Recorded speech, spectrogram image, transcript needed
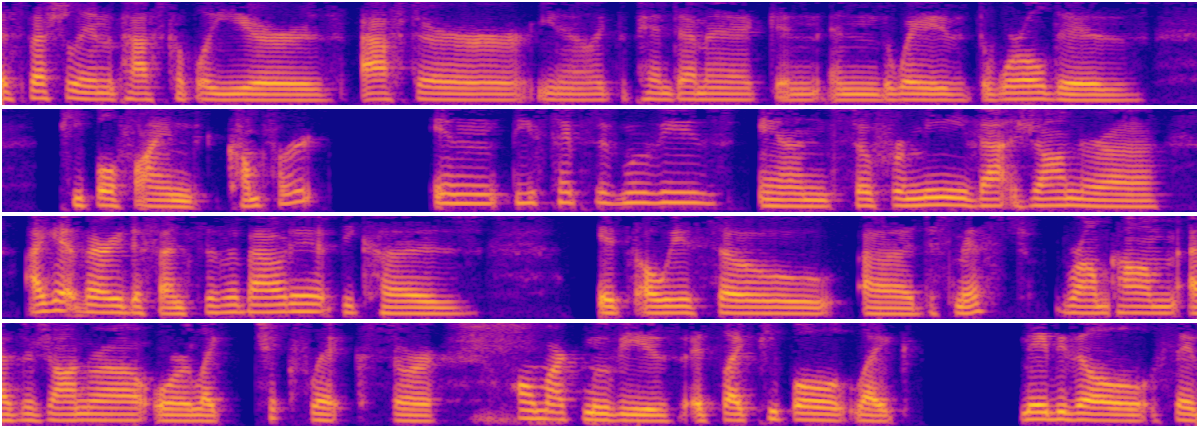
especially in the past couple of years after, you know, like the pandemic and, and the way that the world is, people find comfort in these types of movies. And so for me, that genre, I get very defensive about it because it's always so uh, dismissed rom-com as a genre or like chick flicks or hallmark movies it's like people like maybe they'll say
